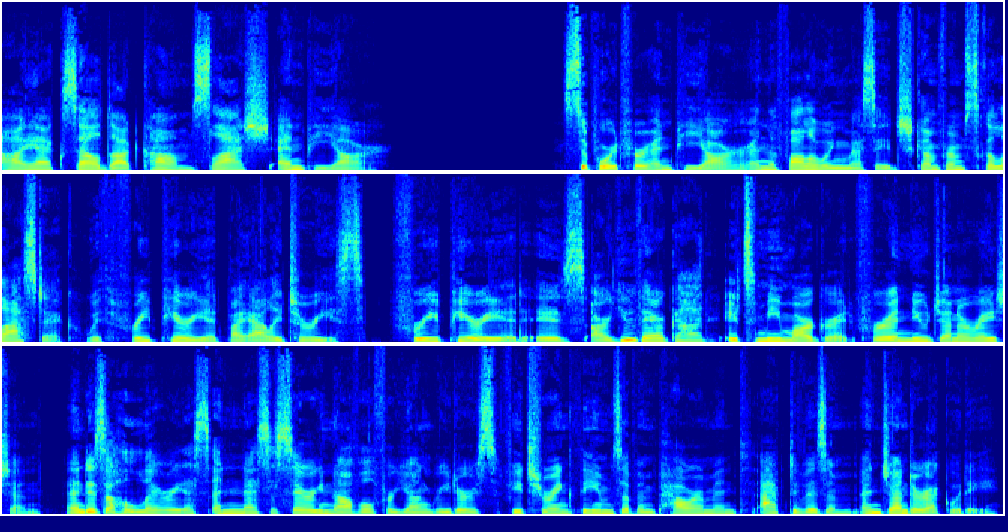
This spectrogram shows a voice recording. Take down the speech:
ixl.com/npr. Support for NPR and the following message come from Scholastic with Free Period by Ali Terese. Free Period is Are You There, God? It's Me, Margaret, for a new generation, and is a hilarious and necessary novel for young readers featuring themes of empowerment, activism, and gender equity.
